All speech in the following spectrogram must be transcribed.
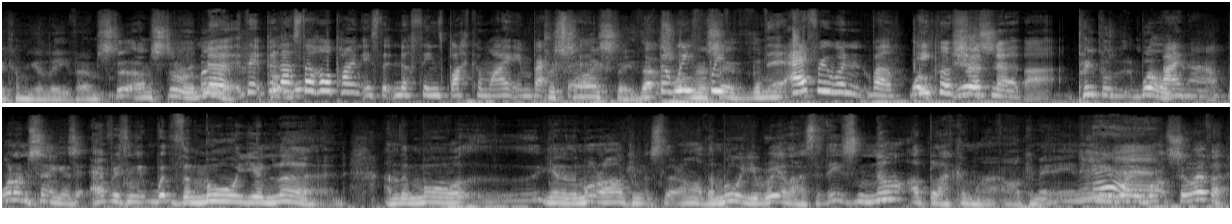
becoming a leaver. I'm still I'm still a No, th- but that's the whole point is that nothing's black and white in Brexit. Precisely. That's But what we, I'm we, going to say. The, everyone, well, Well, people yes. should know that. people well By now. what i'm saying is everything the more you learn and the more you know the more arguments there are the more you realize that it's not a black and white argument in any way whatsoever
